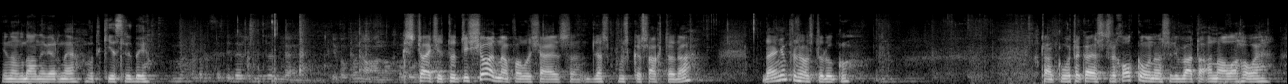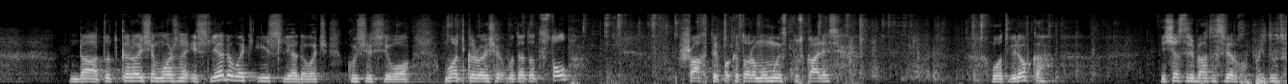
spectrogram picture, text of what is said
Иногда, наверное, вот такие следы. Кстати. Типа, Кстати, тут еще одна получается для спуска шахта, да? Дай мне, пожалуйста, руку. Так, вот такая страховка у нас, ребята, аналоговая. Да, тут, короче, можно исследовать и исследовать кучу всего. Вот, короче, вот этот столб шахты, по которому мы спускались. Вот веревка. И сейчас ребята сверху пойдут.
